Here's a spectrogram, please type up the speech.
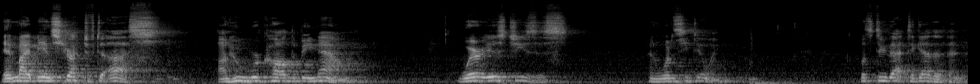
it might be instructive to us on who we're called to be now. Where is Jesus? And what is he doing? Let's do that together then.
